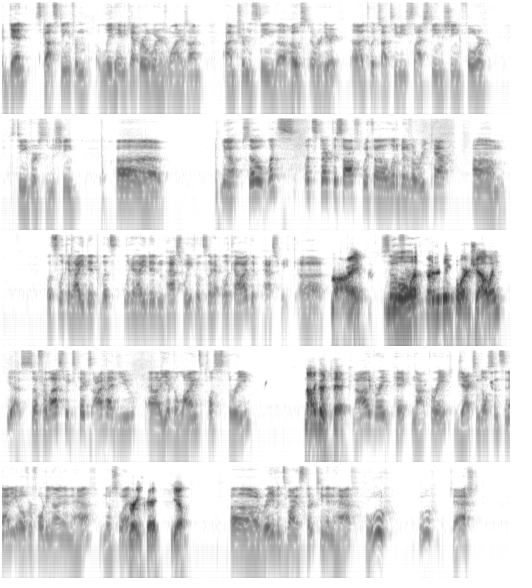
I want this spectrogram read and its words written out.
again, Scott Steen from Lead Handicapper Winners Winers. I'm I'm Truman Steehn, the host over here at uh, twitch.tv slash Steehn Machine for Steehn versus Machine. Uh, you know, so let's let's start this off with a little bit of a recap. Um, let's look at how you did. Let's look at how you did in past week. Let's look, at, look how I did past week. Uh, All right. So well, for- let's go to the big board, shall we? yes. So for last week's picks, I had you. Uh, you had the Lions plus three. Not a good pick. Not a great pick. Not great. Jacksonville, Cincinnati over 49 and a half. No sweat. Great pick. Yep. Uh, Ravens minus 13 and a half. Woo. Woo. Cashed.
